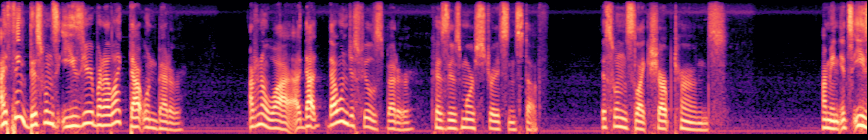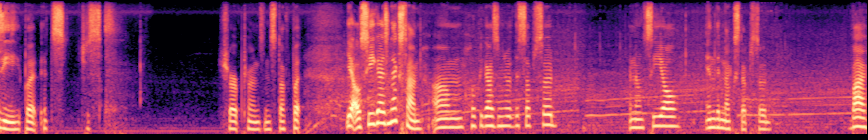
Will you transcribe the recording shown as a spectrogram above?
I think this one's easier, but I like that one better. I don't know why. I, that that one just feels better because there's more straights and stuff. This one's like sharp turns. I mean, it's easy, but it's just sharp turns and stuff. But yeah, I'll see you guys next time. Um, hope you guys enjoyed this episode, and I'll see y'all in the next episode. Bye.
